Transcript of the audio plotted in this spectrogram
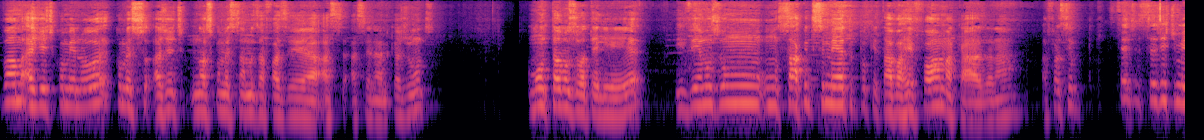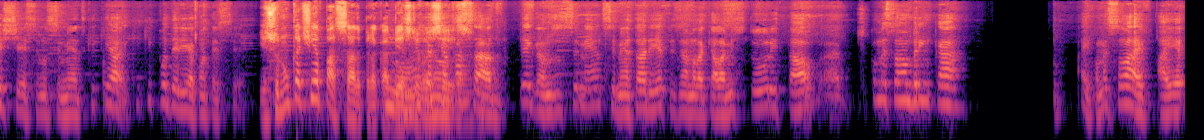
vamos, a gente combinou, começou, a gente, nós começamos a fazer a, a cerâmica juntos, montamos o ateliê e vimos um, um saco de cimento, porque estava reforma a casa, né? Eu falei assim, se, se, a gente mexesse no cimento, o que, que, que, poderia acontecer? Isso nunca tinha passado pela cabeça nunca de vocês? Nunca tinha passado. Pegamos o cimento, cimento areia, fizemos aquela mistura e tal, começamos a brincar. Aí começou, aí, aí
